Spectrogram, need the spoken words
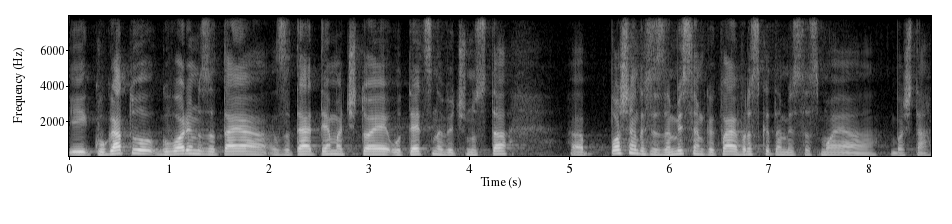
И когато говорим за тая, за тая тема, че той е отец на вечността, почнах да се замислям каква е връзката ми с моя баща.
